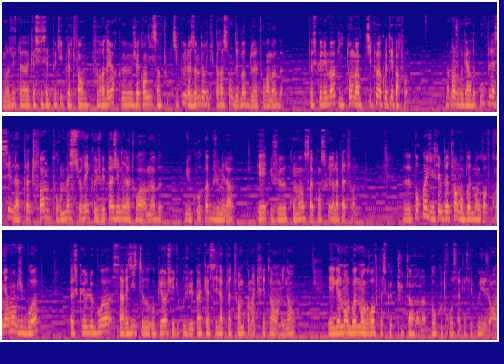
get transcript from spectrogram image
Il me reste juste à casser cette petite plateforme. Il faudra d'ailleurs que j'agrandisse un tout petit peu la zone de récupération des mobs de la tour à mob. Parce que les mobs ils tombent un petit peu à côté parfois. Maintenant je regarde où placer la plateforme pour m'assurer que je vais pas gêner la tour à mob. Du coup hop je mets là et je commence à construire la plateforme. Euh, pourquoi j'ai fait une plateforme en bois de mangrove? Premièrement du bois, parce que le bois ça résiste aux pioches et du coup je vais pas casser la plateforme comme un crétin en minant. Et également le bois de mangrove parce que putain on en a beaucoup trop, ça casse les couilles, j'ai genre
